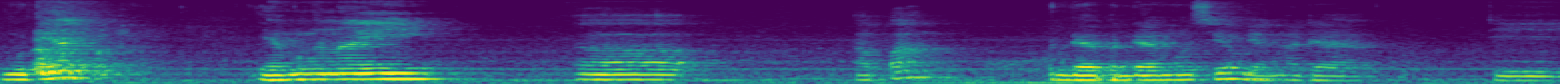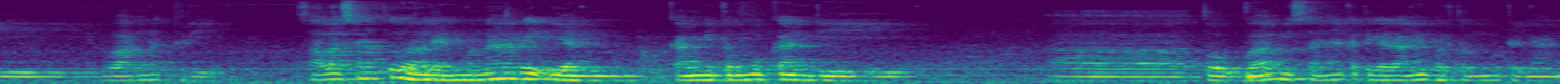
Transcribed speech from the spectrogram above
Kemudian yang mengenai uh, apa benda-benda museum yang ada di luar negeri salah satu hal yang menarik yang kami temukan di uh, Toba misalnya ketika kami bertemu dengan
